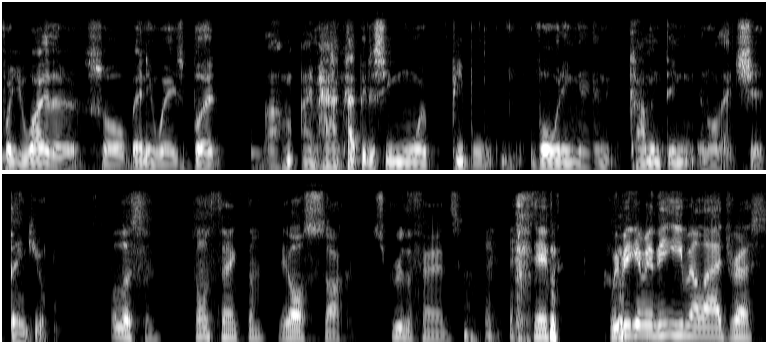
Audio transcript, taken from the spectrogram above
for you either. So, anyways, but um, I'm, I'm hap- happy to see more people voting and commenting and all that shit. Thank you. well, listen, don't thank them. They all suck. Screw the fans. They've- We've been giving the email address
